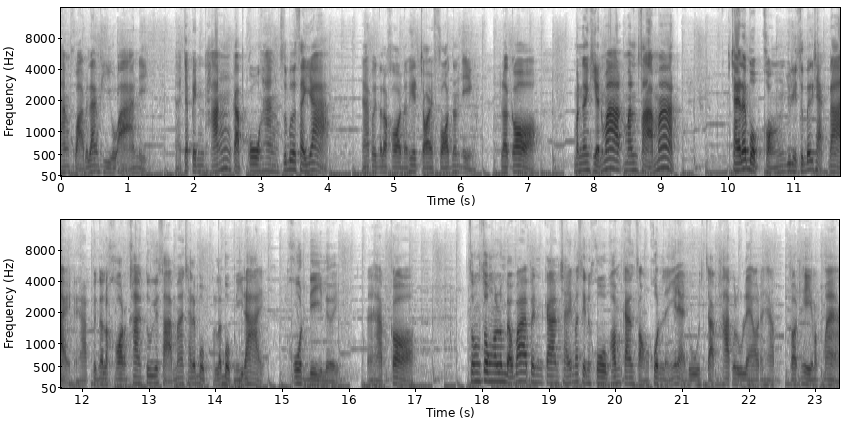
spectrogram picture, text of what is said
ทางขวาเป็นล่าง TUR นั่นเองนะจะเป็นทั้งกับโกฮังซูเปอร์ไซย่านะเป็นตัวละครประเภทจอยฟอร์นั่นเอง แล้วก็มันยังเขียนว่ามันสามารถ ใช้ระบบของยูนิตซูเปอร์แท็กได้นะครับ เป็นตัวละครข้างตู้ที่สามารถใช้ระบบของระบบนี้ได้ โคตรดีเลยนะครับ ก็ทรงๆอารมณ์แบบว่าเป็นการใช้มาเซนโคพร้อมกัน 2 คนอะไรอย่างนี้แหละดูจากภาพก็รู้แล้วนะครับ ก็เทมาก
